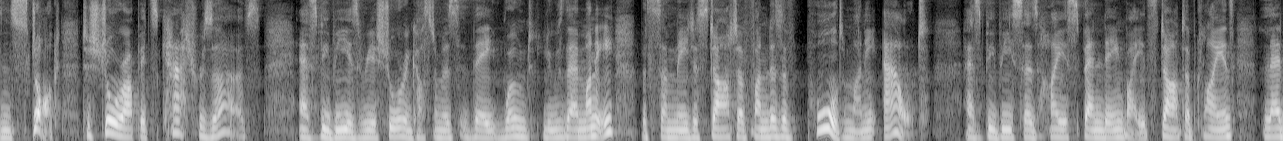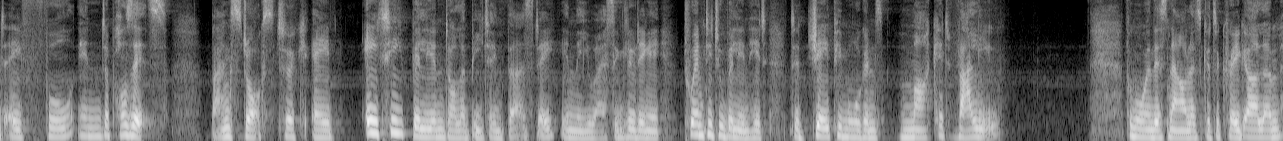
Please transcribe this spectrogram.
in stock to shore up its cash reserves. SVB is reassuring customers they won't lose their money, but some major startup funders have pulled money out. SVB says higher spending by its startup clients led a fall in deposits. Bank stocks took a $80 billion beating Thursday in the US, including a 22 billion hit to JP Morgan's market value. For more on this now, let's go to Craig Erlam,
